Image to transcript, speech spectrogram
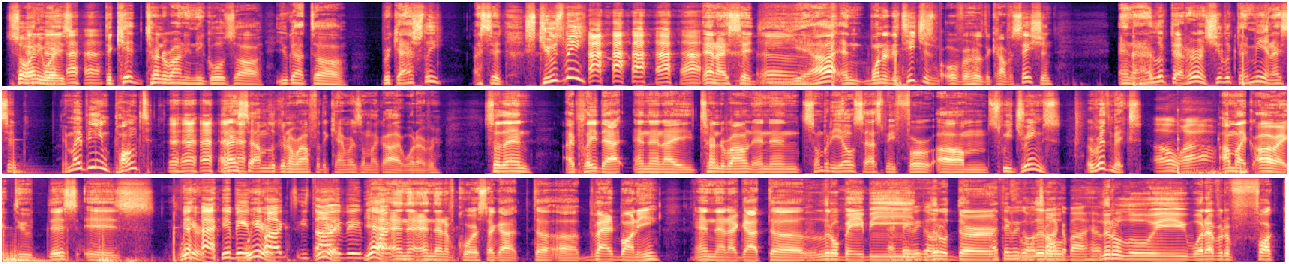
So, anyways, the kid turned around and he goes, uh, you got uh, Rick Astley? I said, excuse me? and I said, yeah. And one of the teachers overheard the conversation. And I looked at her and she looked at me and I said, Am I being punked? and I said, I'm looking around for the cameras. I'm like, all right, whatever. So then I played that and then I turned around and then somebody else asked me for um, Sweet Dreams, Eurythmics. Oh wow. I'm like, all right, dude, this is weird. You being weird. punked? You thought you being Yeah, punked? and then, and then of course I got the uh, Bad Bunny. And then I got the little baby, little Durk. I think we gonna little, talk about him. Little Louis, whatever the fuck,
